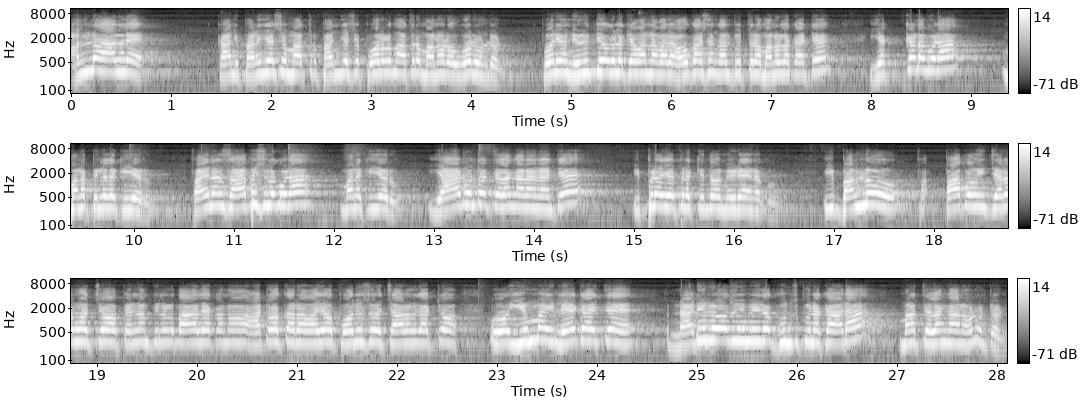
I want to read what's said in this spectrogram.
అందులో వాళ్ళే. కానీ పనిచేసే మాత్రం పనిచేసే పూరలు మాత్రం మనోడు కూడా ఉండడు. పోనీ నిరుద్యోగులకు ఏమన్నా వాళ్ళ అవకాశం కల్పిస్తున్న మనోళ్ళ కంటే ఎక్కడ కూడా మన పిల్లలకి ఇయ్యరు. ఫైనాన్స్ ఆఫీసులో కూడా మనకి ఇయ్యరు. యాడుంటుంది తెలంగాణ అని అంటే ఇప్పుడే చెప్పిన కింద మీడియా ఆయనకు. ఈ బండ్లు పాపం ఈ జ్వరం వచ్చో పిల్లం పిల్లలు బాగాలేకనో ఆటో ఖరాబ్ పోలీసులు చాలలు కట్టో ఓ ఇమ్మాయి లేట్ అయితే నడి రోజుల మీద గుంజుకున్న కాడ మన తెలంగాణ వాడు ఉంటాడు.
